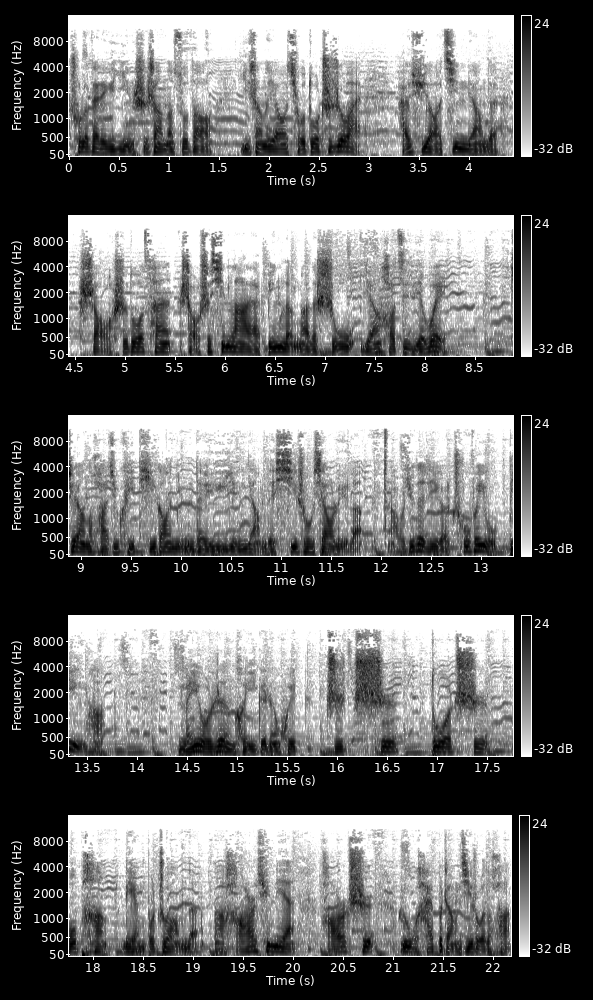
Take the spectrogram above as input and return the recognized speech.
除了在这个饮食上呢做到以上的要求多吃之外，还需要尽量的少食多餐，少吃辛辣呀、冰冷啊的食物，养好自己的胃。这样的话就可以提高你们的营养的吸收效率了啊！我觉得这个除非有病哈，没有任何一个人会只吃。多吃不胖，练不壮的啊！好好训练，好好吃。如果还不长肌肉的话，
